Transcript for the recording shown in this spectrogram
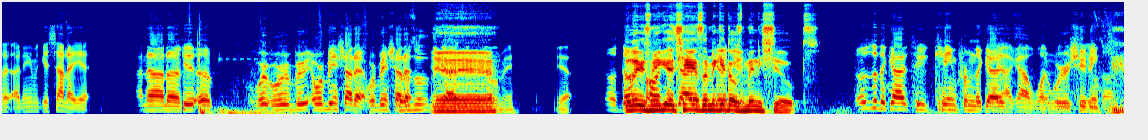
I I didn't even get shot at yet. I know, no. Uh, we're, we're, we're being shot at. We're being shot Those at. are the Yeah, guys yeah, that yeah. me. Yeah. No, those Delirious, when aren't you get a chance, let me get those you. mini shields. Those are the guys who came from the guys Yeah, I got one. that we were shooting. shield on me.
